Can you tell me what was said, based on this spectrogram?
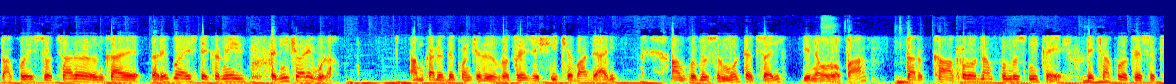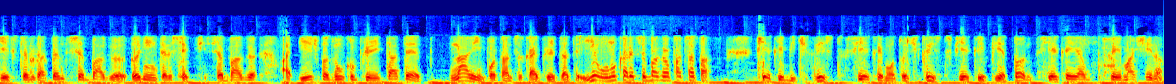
Acolo este o țară în care regula este că nu este nicio regulă. Am care de concediu de vreo 30 și ceva de ani. Am condus în multe țări din Europa, dar ca acolo n-am condus nicăieri. Deci acolo trebuie să fie extrem de atent, se bagă în intersecții, se bagă, a- ești pe drum cu prioritate, n-are importanță că ai prioritate. E unul care se bagă în fața ta. Fie că e biciclist, fie că e motociclist, fie că e pieton, fie că e, că e mașină.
